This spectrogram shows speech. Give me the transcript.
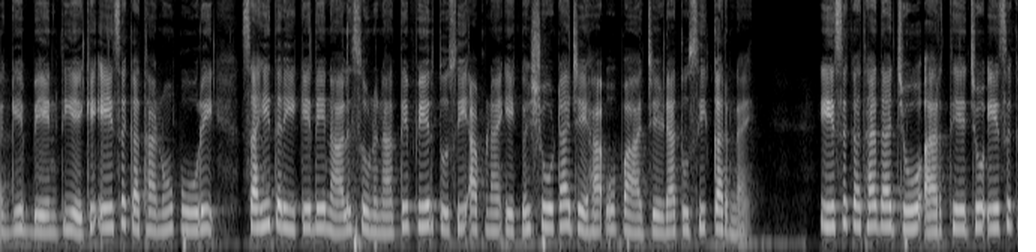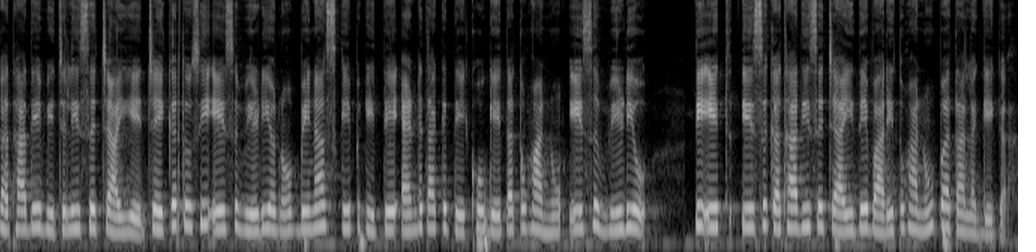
ਅੱਗੇ ਬੇਨਤੀ ਹੈ ਕਿ ਇਸ ਕਥਾ ਨੂੰ ਪੂਰੀ ਸਹੀ ਤਰੀਕੇ ਦੇ ਨਾਲ ਸੁਣਨਾ ਤੇ ਫਿਰ ਤੁਸੀਂ ਆਪਣਾ ਇੱਕ ਛੋਟਾ ਜਿਹਾ ਉਪਾਅ ਜਿਹੜਾ ਤੁਸੀਂ ਕਰਨਾ ਹੈ। ਇਸ ਕਥਾ ਦਾ ਜੋ ਅਰਥ ਹੈ, ਜੋ ਇਸ ਕਥਾ ਦੇ ਵਿਚਲੀ ਸਚਾਈ ਹੈ, ਜੇਕਰ ਤੁਸੀਂ ਇਸ ਵੀਡੀਓ ਨੂੰ ਬਿਨਾਂ ਸਕਿਪ ਕੀਤੇ ਐਂਡ ਤੱਕ ਦੇਖੋਗੇ ਤਾਂ ਤੁਹਾਨੂੰ ਇਸ ਵੀਡੀਓ ਤੇ ਇਸ- ਇਸ ਕਥਾ ਦੀ ਸਚਾਈ ਦੇ ਬਾਰੇ ਤੁਹਾਨੂੰ ਪਤਾ ਲੱਗੇਗਾ।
